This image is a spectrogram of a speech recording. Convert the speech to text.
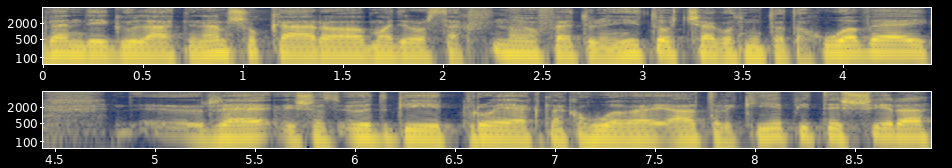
vendégül látni nem sokára. Magyarország nagyon feltűnő nyitottságot mutat a Huawei-re és az 5G projektnek a Huawei általi kiépítésére,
